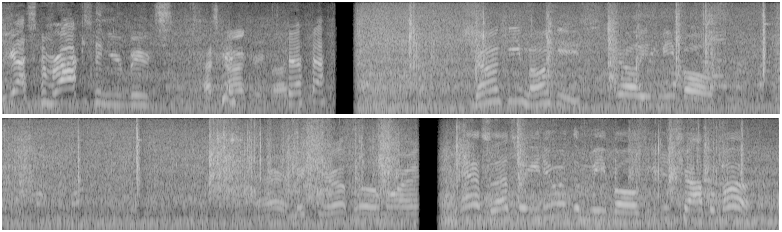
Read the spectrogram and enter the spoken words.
you got some rocks in your boots. That's concrete, bud. Chunky monkeys. Look at all these meatballs. Alright, mixing her up a little more. Yeah, so that's what you do with the meatballs. You just chop them up.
